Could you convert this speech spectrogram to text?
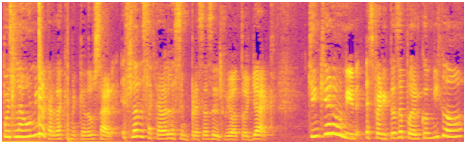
pues la única carta que me queda usar es la de sacar a las empresas del río Atoyac. ¿Quién quiere unir esferitas de poder conmigo?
